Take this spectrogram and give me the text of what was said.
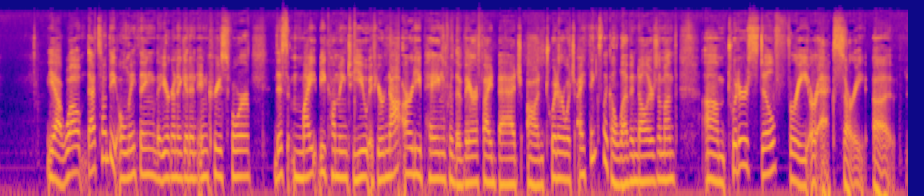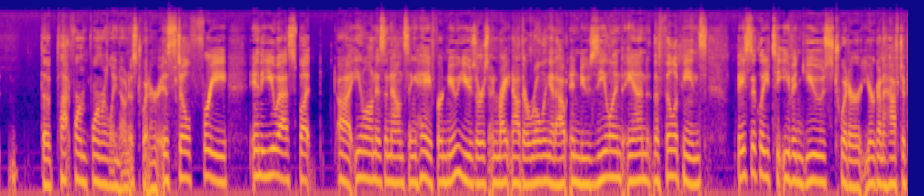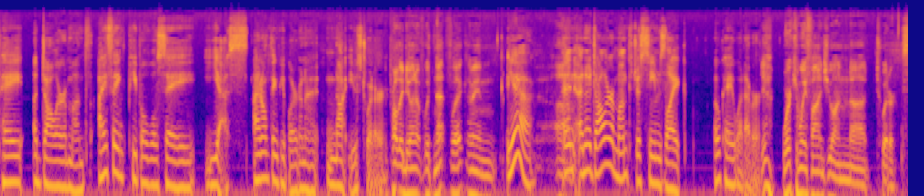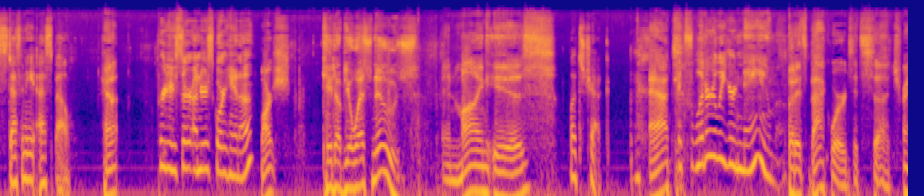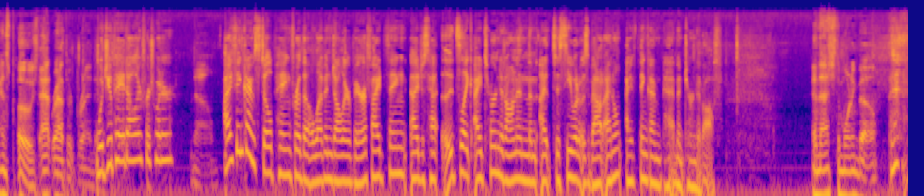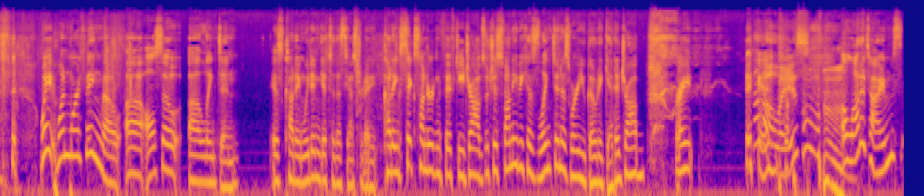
Yeah, well, that's not the only thing that you're going to get an increase for. This might be coming to you if you're not already paying for the verified badge on Twitter, which I think is like $11 a month. Um, Twitter is still free, or X, sorry. Uh, the platform formerly known as Twitter is still free in the U.S., but uh, Elon is announcing, hey, for new users, and right now they're rolling it out in New Zealand and the Philippines. basically to even use Twitter, you're going to have to pay a dollar a month. I think people will say yes. I don't think people are going to not use Twitter. Probably doing it with Netflix. I mean, Yeah. and, and a dollar a month just seems like, okay, whatever. yeah. Where can we find you on uh, Twitter? Stephanie S. Bell. Hannah, Producer underscore Hannah. Marsh, KWS News. and mine is Let's check. at, It's literally your name. but it's backwards. It's uh, transposed at Rather Brandon. Would you pay a dollar for Twitter? no. I think I'm still paying for the eleven dollar verified thing. I just had it's like I turned it on and then I, to see what it was about. I don't. I think I haven't turned it off. And that's the morning bell. Wait, one more thing though. Uh, also, uh, LinkedIn is cutting. We didn't get to this yesterday. Cutting 650 jobs, which is funny because LinkedIn is where you go to get a job, right? Not always. a lot of times.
